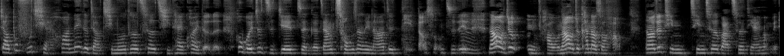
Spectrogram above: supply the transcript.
脚不扶起来的话，那个脚骑摩托车骑太快的人，会不会就直接整个这样冲上去，然后就跌倒什么之类的？嗯然后我就嗯好，然后我就看到说好，然后就停停车，把车停在旁边，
